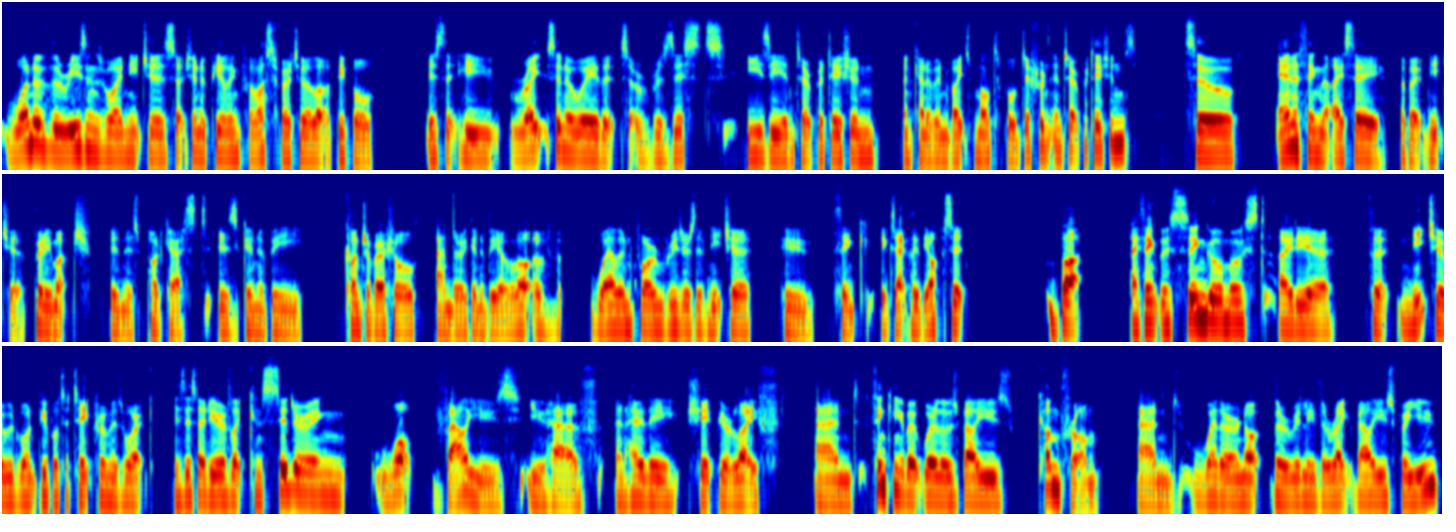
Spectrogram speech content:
one of the reasons why Nietzsche is such an appealing philosopher to a lot of people is that he writes in a way that sort of resists easy interpretation and kind of invites multiple different interpretations. So anything that I say about Nietzsche, pretty much in this podcast, is going to be controversial, and there are going to be a lot of well informed readers of Nietzsche who think exactly the opposite. But I think the single most idea that Nietzsche would want people to take from his work is this idea of like considering what values you have and how they shape your life and thinking about where those values come from and whether or not they're really the right values for you.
